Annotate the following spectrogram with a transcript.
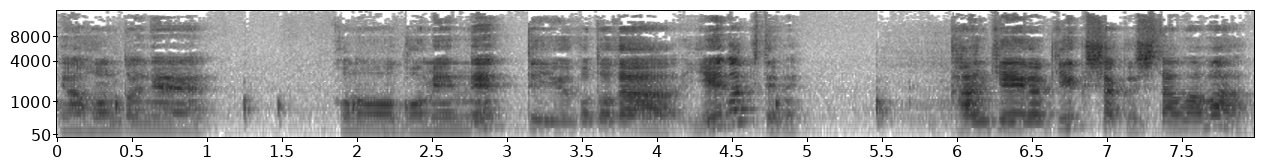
いや本当にねこの「ごめんね」っていうことが言えなくてね関係がギクシャクしたまま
